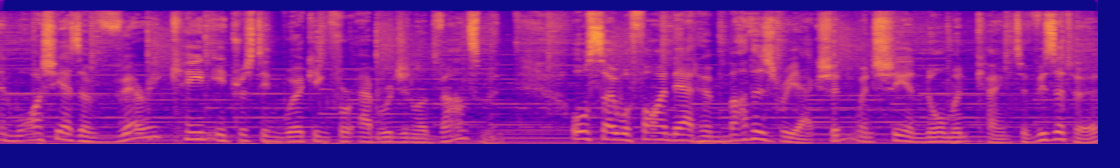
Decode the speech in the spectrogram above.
and why she has a very keen interest in working for Aboriginal advancement. Also, we'll find out her mother's reaction when she and Norman came to visit her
